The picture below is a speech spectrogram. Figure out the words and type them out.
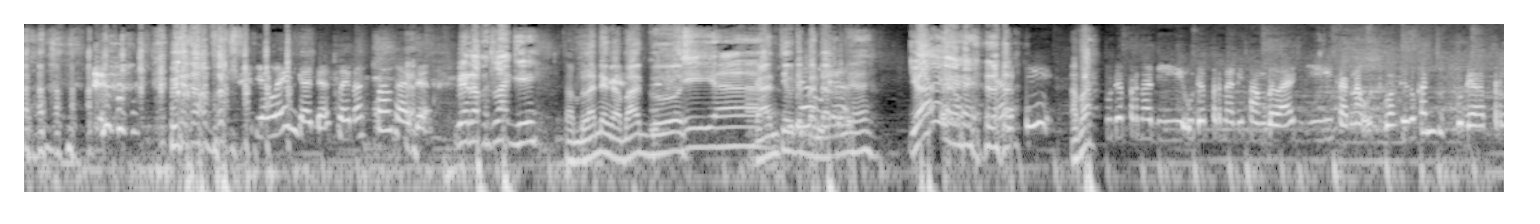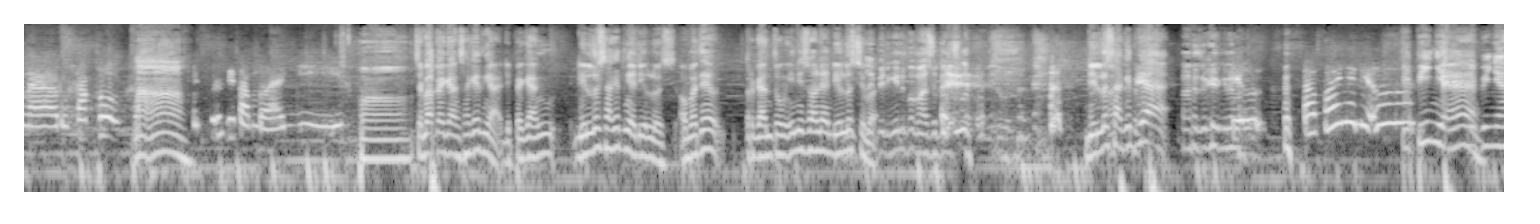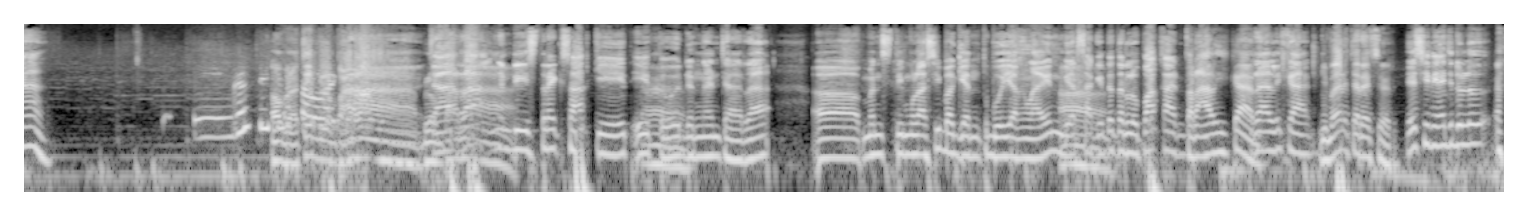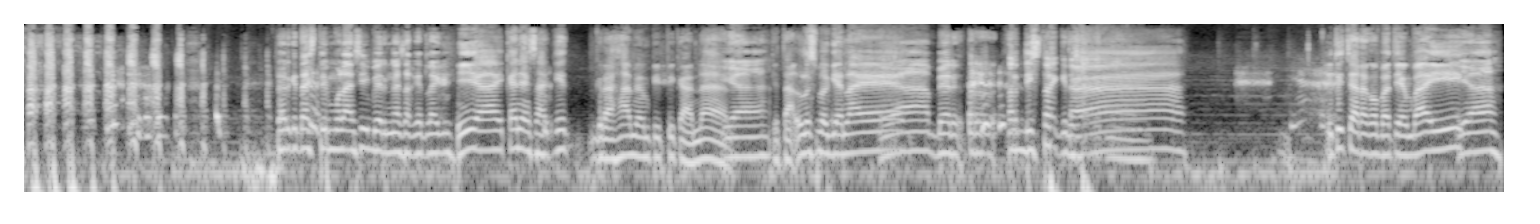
Biar dapat. Yang lain enggak ada, selain aspal enggak ada. Biar dapat lagi. Tambelannya nggak bagus. Iya. Ganti udah Udah, bandalannya. Ya. Ya sih, Apa? udah pernah di udah pernah ditambel lagi karena waktu itu kan udah pernah rusak tuh. Nah, Terus ditambel lagi. oh. Coba pegang sakit nggak? Dipegang, dilus sakit nggak dilus? Obatnya tergantung ini soalnya dilus coba. Lebih dingin pemasukan. Dilus sakit nggak? Masukin Di, apanya di elu? Pipinya. Pipinya. Enggak sih. Oh, berarti belum aja. parah. belum cara parah. ngedistract sakit itu Ah. dengan cara eh, menstimulasi bagian tubuh yang lain biar Ah. sakitnya terlupakan. Teralihkan. Teralihkan. Gimana cara sur? Ya sini aja dulu. Ntar kita stimulasi biar nggak sakit lagi. Iya, kan yang sakit geraham yang pipi kanan. Iya. Kita elus bagian lain. Ya biar ter, terdistract gitu. sakitnya. Ah. Itu cara ngobati yang baik. Ya,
